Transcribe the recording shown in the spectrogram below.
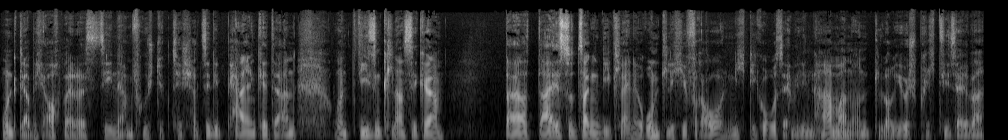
Und glaube ich auch bei der Szene am Frühstückstisch hat sie die Perlenkette an. Und diesen Klassiker, da, da ist sozusagen die kleine rundliche Frau, nicht die große Evelyn Hamann und Loriot spricht sie selber.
